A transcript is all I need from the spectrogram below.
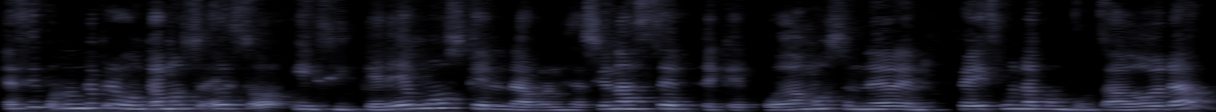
Es importante preguntarnos eso y si queremos que la organización acepte que podamos tener el Facebook en la computadora,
